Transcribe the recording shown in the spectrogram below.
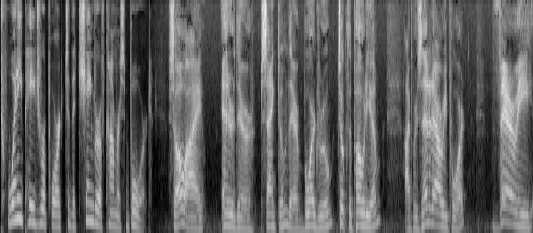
20 page report to the Chamber of Commerce board. So I entered their sanctum, their boardroom, took the podium. I presented our report. Very,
